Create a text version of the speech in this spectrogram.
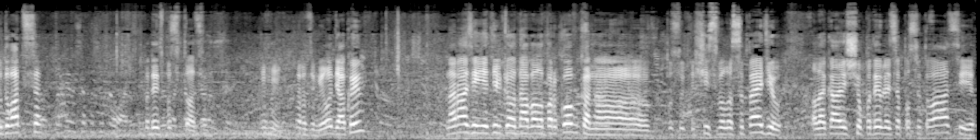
будуватися? Подивись по ситуації. Угу, зрозуміло, дякую. Наразі є тільки одна велопарковка на по суті 6 велосипедів, але кажуть, що подивляться по ситуації,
